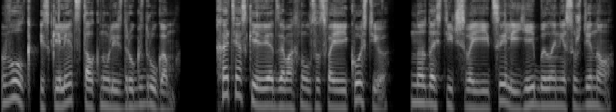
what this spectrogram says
Волк и скелет столкнулись друг с другом. Хотя скелет замахнулся своей костью, но достичь своей цели ей было не суждено.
